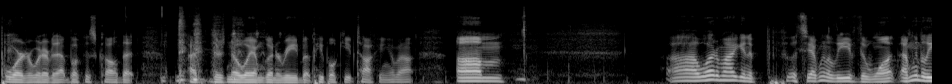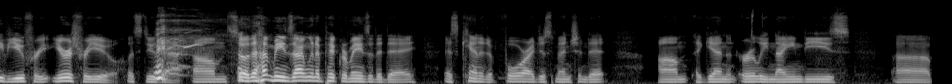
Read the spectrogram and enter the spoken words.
Port or whatever that book is called. That I, there's no way I'm going to read, but people keep talking about. Um, uh, what am I going to? Let's see. I'm going to leave the one. I'm going to leave you for yours for you. Let's do that. um, so that means I'm going to pick Remains of the Day as candidate four. I just mentioned it. Um, again, an early '90s uh,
